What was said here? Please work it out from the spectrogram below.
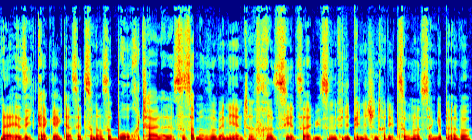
Ne, also ich krieg das jetzt nur noch so Bruchteile. Das ist immer so, wenn ihr interessiert seid, wie es in der philippinischen Tradition ist, dann gebt einfach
